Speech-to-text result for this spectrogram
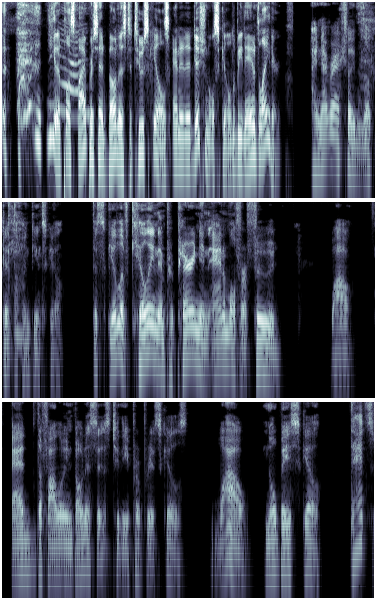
You get a plus plus five percent bonus to two skills and an additional skill to be named later. I never actually looked at the hunting skill. The skill of killing and preparing an animal for food. Wow. Add the following bonuses to the appropriate skills. Wow. No base skill. That's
